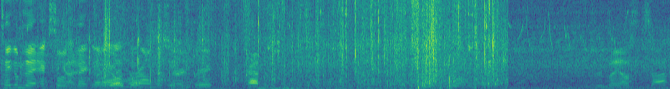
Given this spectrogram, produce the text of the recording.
Take him to the Exos Vic. around this area. Everybody else inside?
